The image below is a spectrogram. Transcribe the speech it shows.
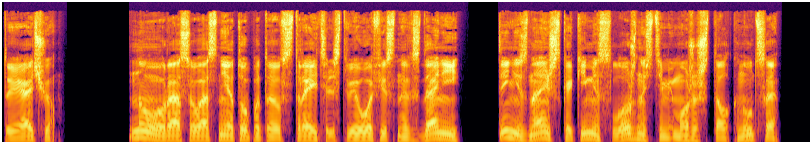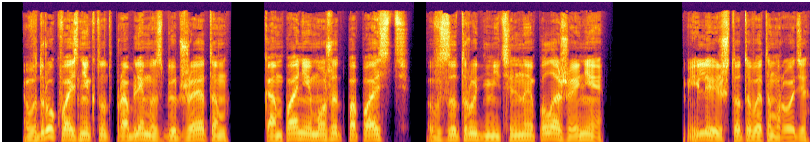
Ты о чем? Ну, раз у вас нет опыта в строительстве офисных зданий, ты не знаешь, с какими сложностями можешь столкнуться. Вдруг возникнут проблемы с бюджетом, компания может попасть в затруднительное положение. Или что-то в этом роде.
